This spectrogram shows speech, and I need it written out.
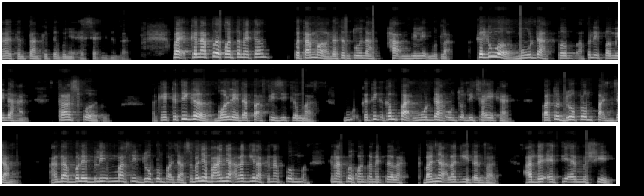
eh, tentang kita punya aset ni tuan Baik, kenapa quantum metal? Pertama, dah tentu dah hak milik mutlak. Kedua, mudah pem, apa ni pemindahan, transfer tu. Okey, ketiga, boleh dapat fizikal emas ketiga keempat mudah untuk dicairkan. Lepas tu 24 jam. Anda boleh beli emas ni 24 jam. Sebenarnya banyak lagi lah kenapa kenapa quantum metal lah. Banyak lagi tuan-tuan. Ada ATM machine,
